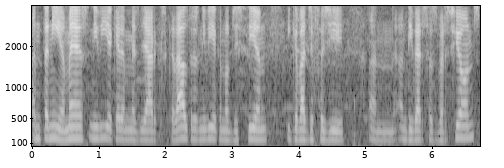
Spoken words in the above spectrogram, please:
en tenia més, n'hi havia que eren més llargs que d'altres, n'hi havia que no existien i que vaig afegir en, en diverses versions.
